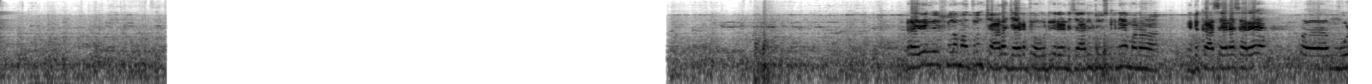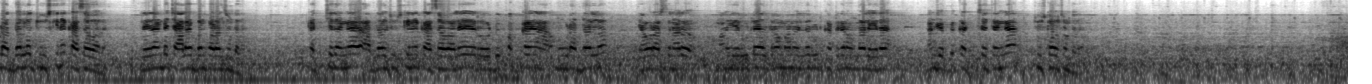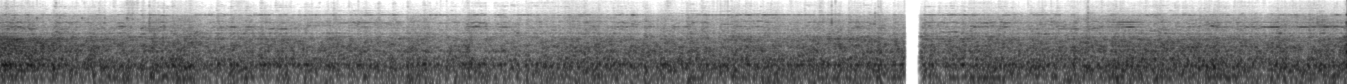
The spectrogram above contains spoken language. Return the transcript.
డ్రైవింగ్ విషయంలో మాత్రం చాలా జాగ్రత్తగా ఒకటికి రెండు సార్లు చూసుకుని మనం ఎటు క్రాస్ అయినా సరే మూడు అద్దాల్లో చూసుకునే క్రాస్ అవ్వాలి. లేదంటే చాలా ఇబ్బంది పడాల్సి ఉంటుంది. ఖచ్చితంగా అద్దాలు చూసుకుని క్రాస్ అవ్వాలి. రోడ్డు పక్కన మూడు అద్దాల్లో ఎవరు వస్తున్నారు? మనం ఏ రూట్లో వెళ్తున్నాం? మనం వెళ్ళే రూట్ కరెక్ట్గానే ఉందా లేదా అని చెప్పి ఖచ్చితంగా చూసుకోవాల్సి ఉంటుంది.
